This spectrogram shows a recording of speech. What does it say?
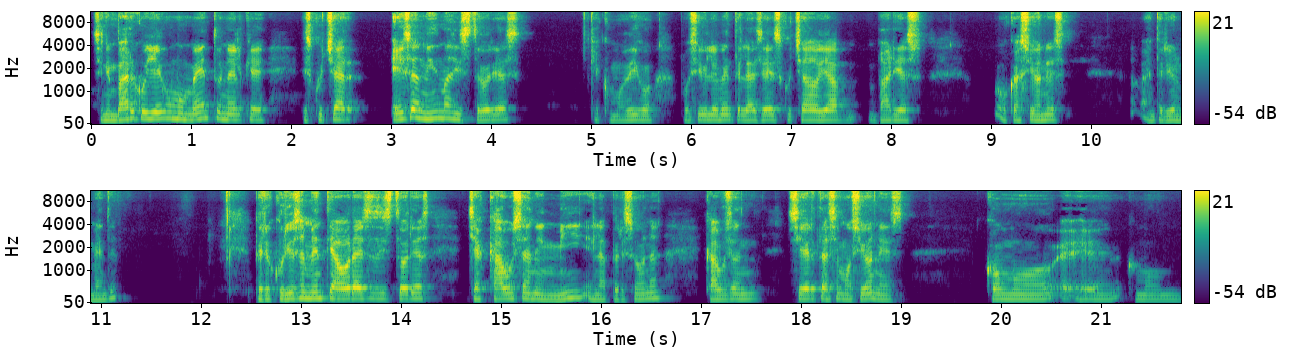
Sin embargo, llega un momento en el que escuchar esas mismas historias, que como digo, posiblemente las he escuchado ya varias ocasiones anteriormente, pero curiosamente ahora esas historias ya causan en mí, en la persona, causan ciertas emociones como, eh, como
